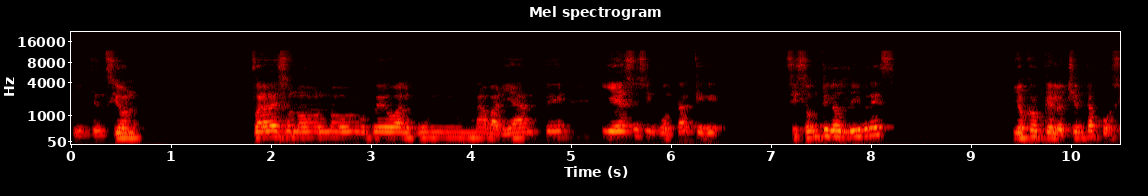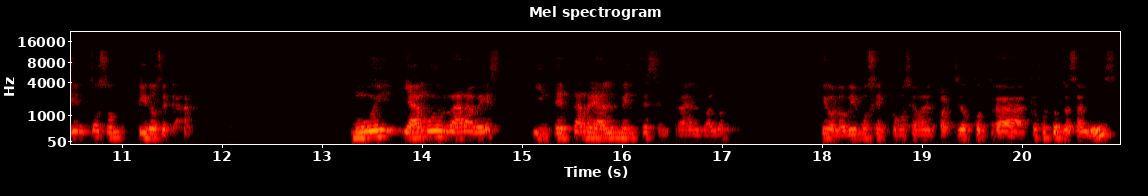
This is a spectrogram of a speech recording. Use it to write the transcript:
intención. Fuera de eso no, no veo alguna variante y eso sin contar que si son tiros libres, yo creo que el 80% son tiros de cara. Muy, ya muy rara vez intenta realmente centrar el balón. Digo, lo vimos en cómo se llama el partido contra, ¿qué fue contra San Luis?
